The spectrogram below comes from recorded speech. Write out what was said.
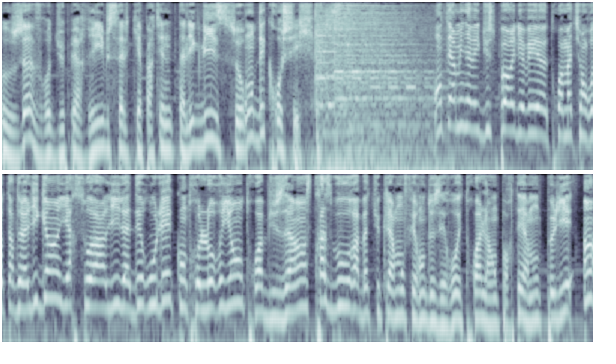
aux œuvres du Père Rive, celles qui appartiennent à l'Église seront décrochées. On termine avec du sport. Il y avait euh, trois matchs en retard de la Ligue 1. Hier soir, Lille a déroulé contre Lorient, 3 buts à 1. Strasbourg a battu Clermont-Ferrand 2-0 et 3 l'a emporté à Montpellier 1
